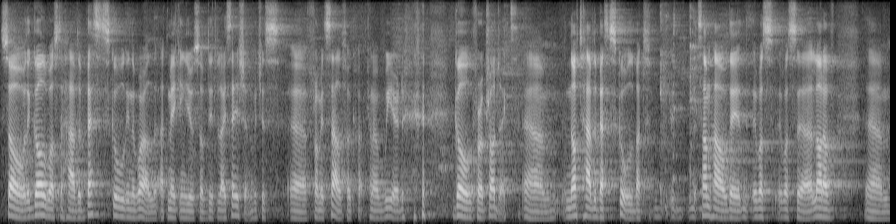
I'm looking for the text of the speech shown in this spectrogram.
So the goal was to have the best school in the world at making use of digitalization, which is uh, from itself a kind of weird goal for a project. Um, not to have the best school, but somehow they, it was, it was a lot of, um,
